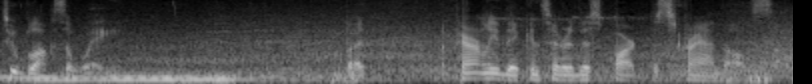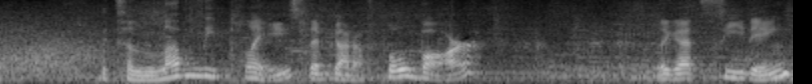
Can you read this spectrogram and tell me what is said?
two blocks away. But apparently they consider this part the Strand also. It's a lovely place. They've got a full bar. They got seating.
